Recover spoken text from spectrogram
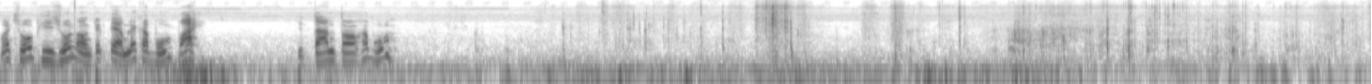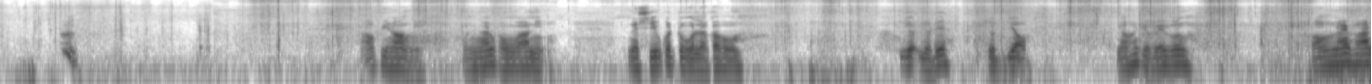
มาโชว์พีโชว์ออกจากแต้มเลยครับผมไป ติดตามต่อครับผมเอาพี่น้องนี่ผลงานของเรานี่ในสิบกว่าตัวเลยครับผม เยอะอยู่ดิจุดเดียวเดี๋ยวจะไปเบิ่งของนายพัน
